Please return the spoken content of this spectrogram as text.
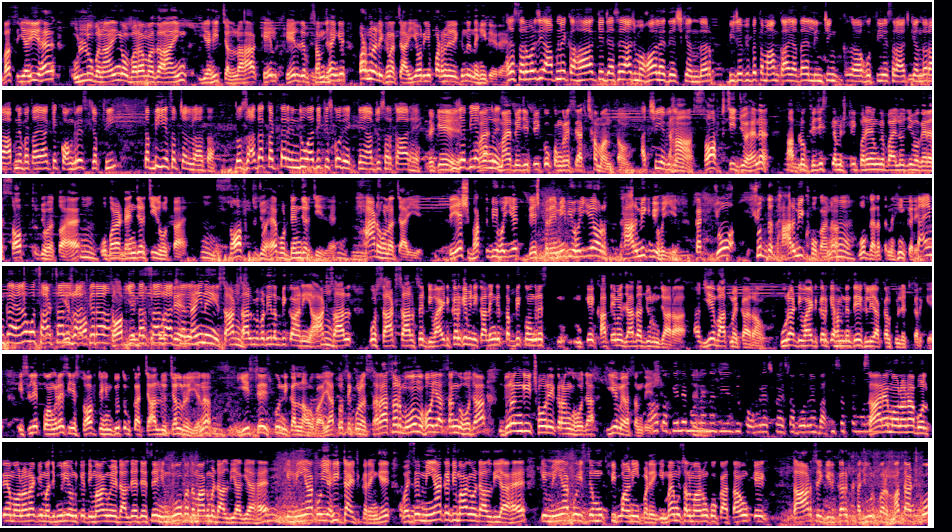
बस यही है उल्लू बनाएँगे और बड़ा मज़ा आएँगे यही चल रहा खेल खेल जब समझेंगे पढ़ना लिखना चाहिए और ये पढ़ने लिखने नहीं दे रहे हैं। अच्छा सरवर जी आपने कहा कि जैसे आज माहौल है देश के अंदर बीजेपी पे तमाम कहा जाता है लिंचिंग होती है इस राज्य के अंदर आपने बताया कि कांग्रेस जब थी तब भी ये सब चल रहा था। तो ज़्यादा कट्टर हिंदूवादी किसको देखते हैं आप जो सरकार है? देखिए बीजेपी या कांग्रेस? मैं बीजेपी को कांग्रेस से अच्छा मानता हूँ। अच्छी है हाँ सॉफ्ट चीज़ जो है ना आप लोग फिजिक्स केमिस्ट्री पढ़े होंगे बायोलॉजी वगैरह सॉफ्ट जो होता है हम्म। वो बड़ा डेंजर चीज़ होता है। हम्म, सॉफ्ट जो है वो डेंजर चीज़ है। हार्ड होना चाहिए। देशभक्त भी होइए देश प्रेमी भी होइए और धार्मिक भी होइए। जो शुद्ध धार्मिक होगा ना हाँ। वो गलत नहीं करेगा। टाइम का है ना वो साठ साल राज करा ये दस साल राज करे। नहीं नहीं साठ साल में बड़ी लंबी कहानी। है आठ साल को साठ साल से डिवाइड करके भी निकालेंगे तब भी कांग्रेस के खाते में ज़्यादा जुर्म जा रहा। है ये बात मैं कह रहा हूँ। पूरा डिवाइड करके हमने देख लिया कैलकुलेट करके। इसलिए कांग्रेस ये सॉफ्ट हिंदुत्व का चाल जो चल रही है ना इससे इसको निकलना होगा। या तो सेकुलर सरासर मोम हो या संग हो जा दुरंगी छोर एक रंग हो जा ये मेरा संदेश आप अकेले मौलाना जी जो कांग्रेस को ऐसा बोल रहे हैं बाकी सब तो मौलाना सारे मौलाना बोलते हैं मौलाना की मजबूरी है उनके दिमाग में डाल दिया। जैसे हिंदुओं का दिमाग में डाल दिया गया है कि मियाँ को यही टाइट करेंगे वैसे मियाँ के दिमाग में डाल दिया है कि मियाँ को इससे मुक्ति पानी पड़ेगी। मैं मुसलमानों को कहता हूँ कि तार से गिरकर खजूर पर मत अटको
